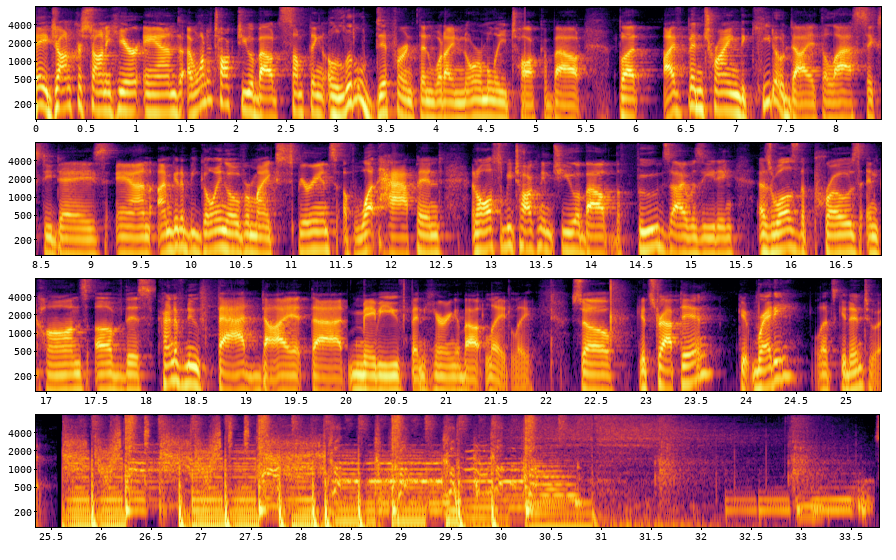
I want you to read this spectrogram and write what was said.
Hey, John Crestani here, and I want to talk to you about something a little different than what I normally talk about. But I've been trying the keto diet the last 60 days, and I'm going to be going over my experience of what happened, and I'll also be talking to you about the foods I was eating, as well as the pros and cons of this kind of new fad diet that maybe you've been hearing about lately. So get strapped in, get ready, let's get into it.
